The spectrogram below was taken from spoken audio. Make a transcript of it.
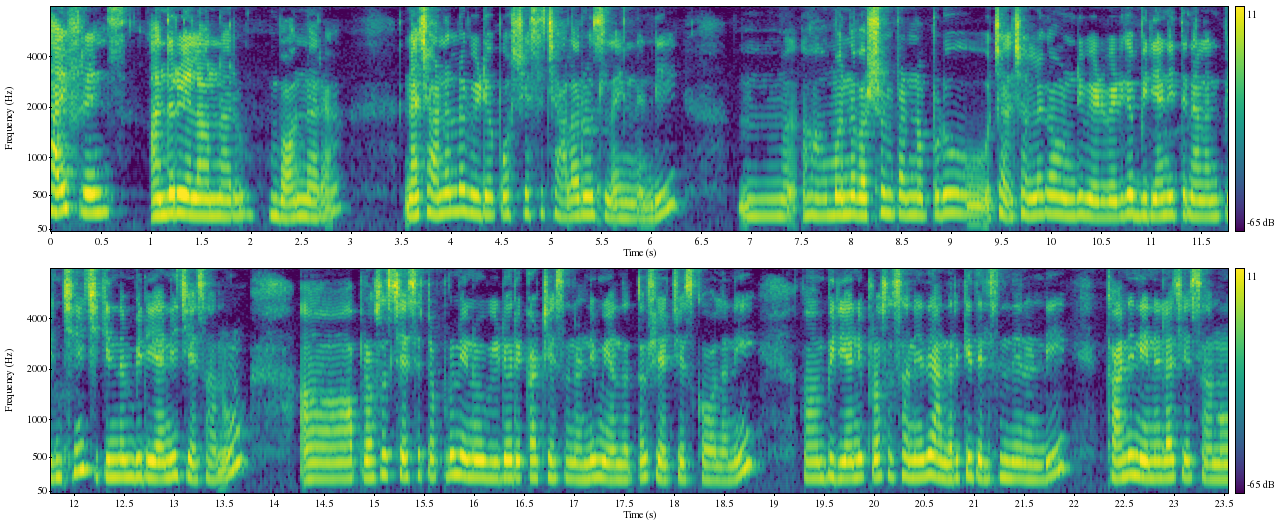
హాయ్ ఫ్రెండ్స్ అందరూ ఎలా ఉన్నారు? బాగున్నారా? నా ఛానల్లో వీడియో పోస్ట్ చేసి చాలా రోజులు అయిందండి మొన్న వర్షం పడినప్పుడు చల్ల చల్లగా ఉండి వేడివేడిగా బిర్యానీ తినాలనిపించి చికెన్ దమ్ బిర్యానీ చేశాను. ఆ ప్రాసెస్ చేసేటప్పుడు నేను వీడియో రికార్డ్ చేశానండి మీ అందరితో షేర్ చేసుకోవాలని. బిర్యానీ ప్రాసెస్ అనేది అందరికీ తెలిసిందేనండి. కానీ నేను ఎలా చేశాను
